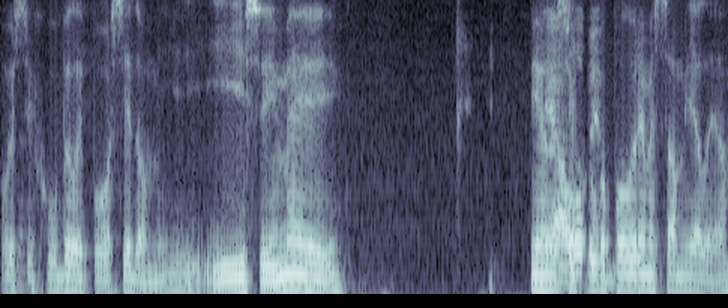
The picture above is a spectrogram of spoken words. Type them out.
Ovi su ih ubili posjedom i, i svime i... I onda Ja, su ih ovo bi- drugo poluvreme samljeli, ja.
